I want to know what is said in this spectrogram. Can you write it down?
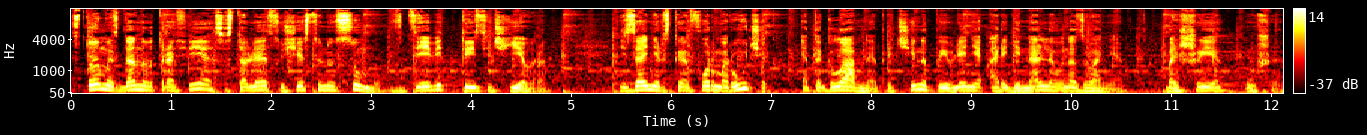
Стоимость данного трофея составляет существенную сумму в 9000 евро. Дизайнерская форма ручек – это главная причина появления оригинального названия – «Большие уши».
